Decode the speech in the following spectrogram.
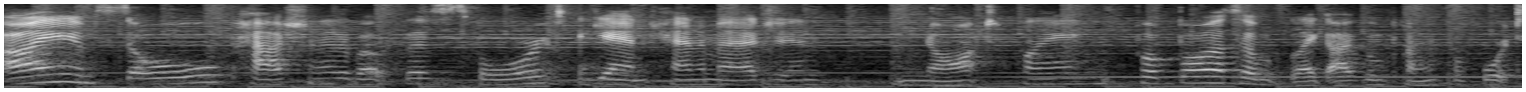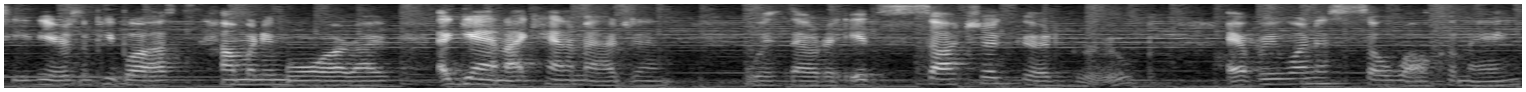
I am so passionate about this sport. Again, can't imagine not playing football. So like I've been playing for 14 years and people ask how many more I again I can't imagine without it. It's such a good group. Everyone is so welcoming.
